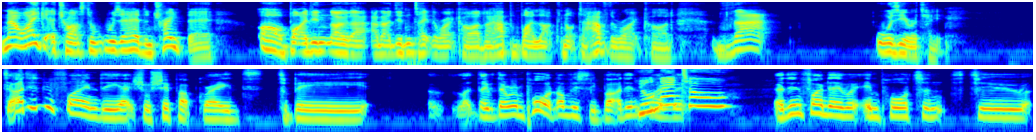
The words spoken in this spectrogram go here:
now I get a chance to whiz ahead and trade there. Oh, but I didn't know that and I didn't take the right card and I happened by luck not to have the right card. That was irritating. So I didn't find the actual ship upgrades to be like they, they were important, obviously, but I didn't. You're it- mental. I didn't find they were important to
